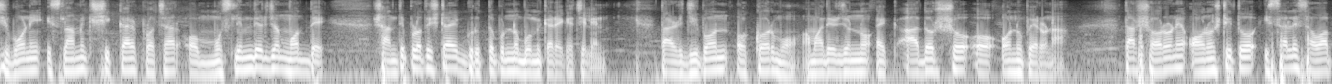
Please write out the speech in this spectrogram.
জীবনে ইসলামিক শিক্ষার প্রচার ও মুসলিমদের মধ্যে শান্তি প্রতিষ্ঠায় গুরুত্বপূর্ণ ভূমিকা রেখেছিলেন। তার জীবন ও কর্ম আমাদের জন্য এক আদর্শ ও অনুপ্রেরণা। তার স্মরণে অনুষ্ঠিত ইসালে সওয়াব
